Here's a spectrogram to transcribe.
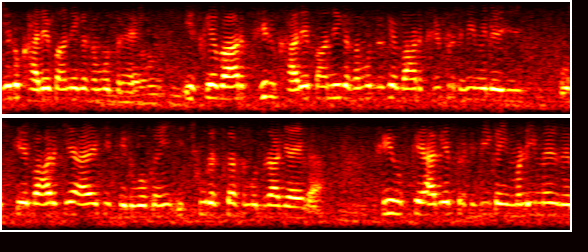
ये तो खारे पानी का समुद्र है। इसके बाहर फिर खारे पानी के समुद्र के बाहर फिर पृथ्वी मिलेगी। उसके बाहर क्या है कि फिर वो कहीं इच्छू रस का समुद्र आ जाएगा। फिर उसके आगे पृथ्वी कहीं मणि में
